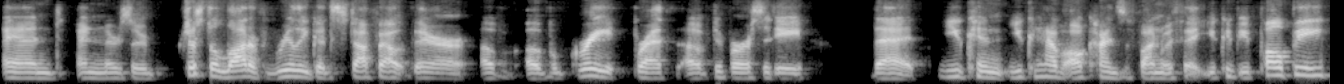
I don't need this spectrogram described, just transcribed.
And and there's a just a lot of really good stuff out there of of a great breadth of diversity that you can you can have all kinds of fun with it. You could be pulpy,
